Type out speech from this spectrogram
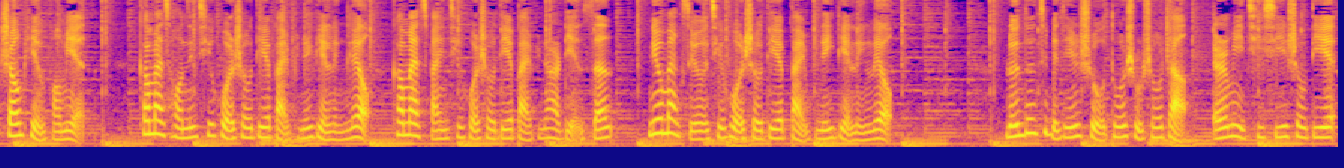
商品方面，COMEX 黄金期货收跌百分之一点零六，COMEX 白银期货收跌百分之二点三。Newmax 原油期货收跌百分之一点零六，伦敦基本金属多数收涨，LME 七锡收跌。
